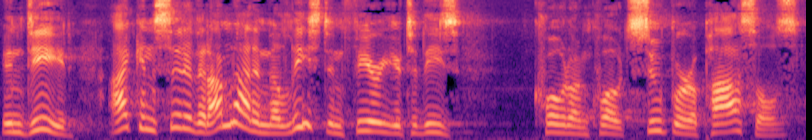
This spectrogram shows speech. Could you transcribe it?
Indeed, I consider that I'm not in the least inferior to these quote unquote super apostles.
